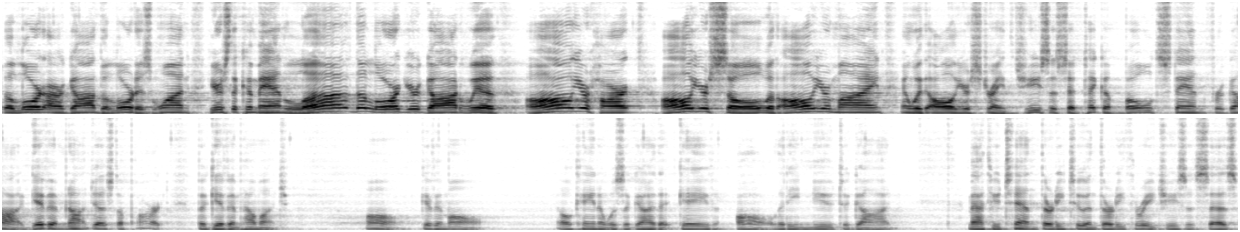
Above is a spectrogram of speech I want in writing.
the Lord our God, the Lord is one. Here's the command love the Lord your God with all your heart, all your soul, with all your mind, and with all your strength. Jesus said, Take a bold stand for God. Give him not just a part, but give him how much? All. Give him all. Elkanah was a guy that gave all that he knew to God. Matthew 10, 32 and 33, Jesus says,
